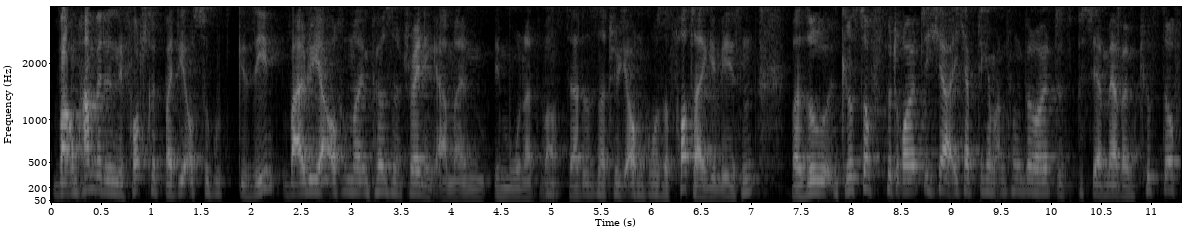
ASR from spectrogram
warum haben wir denn den Fortschritt bei dir auch so gut gesehen? Weil du ja auch immer im Personal Training einmal im, im Monat warst. Ja, das ist natürlich auch ein großer Vorteil gewesen, weil so Christoph betreut dich ja, ich habe dich am Anfang betreut, jetzt bist du ja mehr beim Christoph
